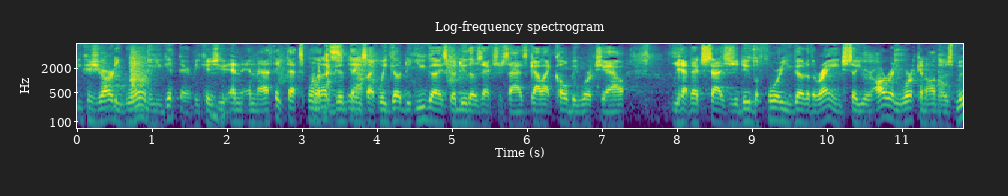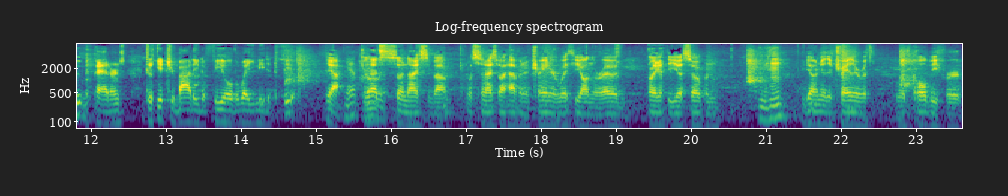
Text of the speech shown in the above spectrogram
because you're already warm when you get there. Because you mm-hmm. and and I think that's one Well, of the good things. yeah. Like we go, to you guys go do those exercises. A guy like Colby works you out. You have exercises you do before you go to the range, so you're already working on those movement patterns to get your body to feel the way you need it to feel. Yeah, Yeah, and that's so nice about what's so nice about having a trainer with you on the road. Like at the U.S. Open, mm-hmm. going to the trailer with with Colby for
